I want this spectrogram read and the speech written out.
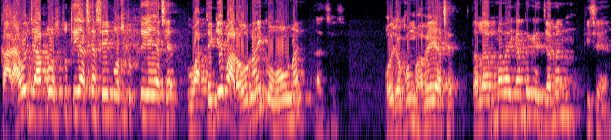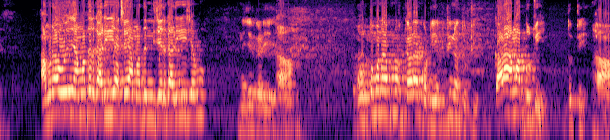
কারাও যা প্রস্তুতি আছে সেই প্রস্তুতি আছে। ওয়ার থেকে বাড়ও নাই কমও নাই। আচ্ছা আচ্ছা। ওই রকম ভাবেই আছে। তাহলে আপনারা এখান থেকে যাবেন কিসে? আমরা ওই আমাদের গাড়ি আছে আমাদের নিজের গাড়িই যাব। নিজের গাড়ি হ্যাঁ। বর্তমানে আপনার কাড়া কোটি? একটি না দুটি? কারা আমার দুটি। দুটি? হ্যাঁ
